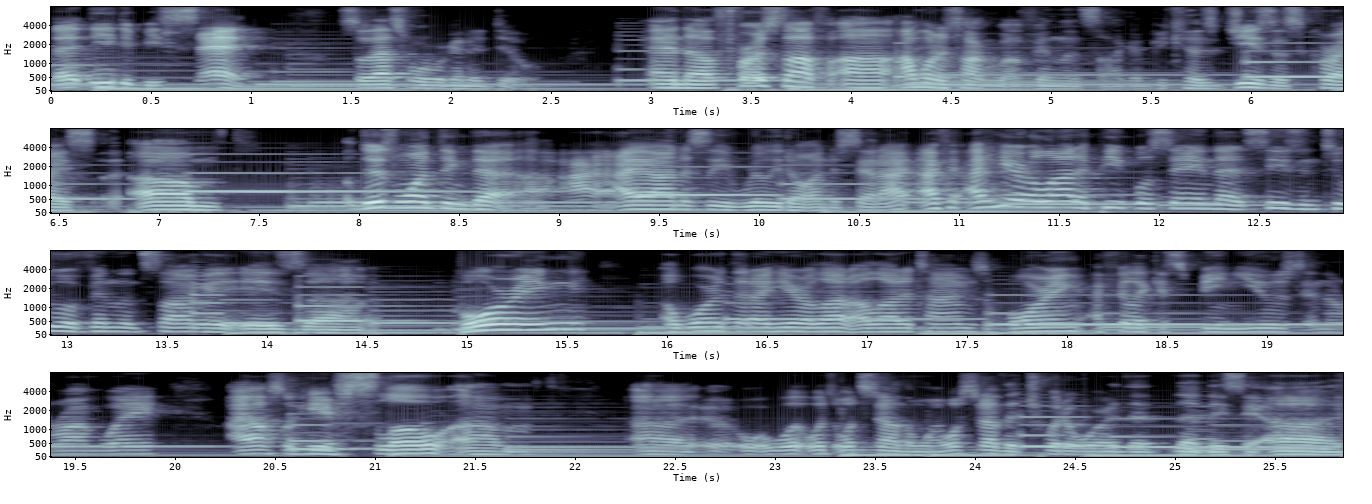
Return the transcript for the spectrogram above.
that need to be said. So that's what we're gonna do. And uh, first off, uh, I want to talk about Vinland Saga because Jesus Christ, um, there's one thing that I, I honestly really don't understand. I, I, I hear a lot of people saying that season two of Vinland Saga is uh, boring. A word that I hear a lot a lot of times. Boring. I feel like it's being used in the wrong way. I also hear slow. Um, uh, what, what's another one? What's another Twitter word that, that they say? Uh,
